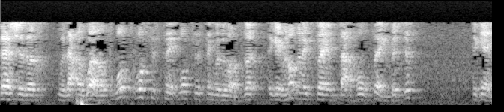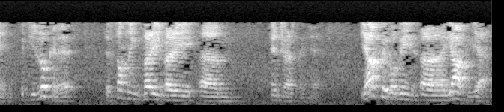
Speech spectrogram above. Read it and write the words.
their shidduch was at a well. What, what's this thing? What's this thing with the well? So again, we're not going to explain that whole thing, but just again, if you look at it, there's something very, very um, interesting here. Yaakov Avin, uh, Yaakov, yeah,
